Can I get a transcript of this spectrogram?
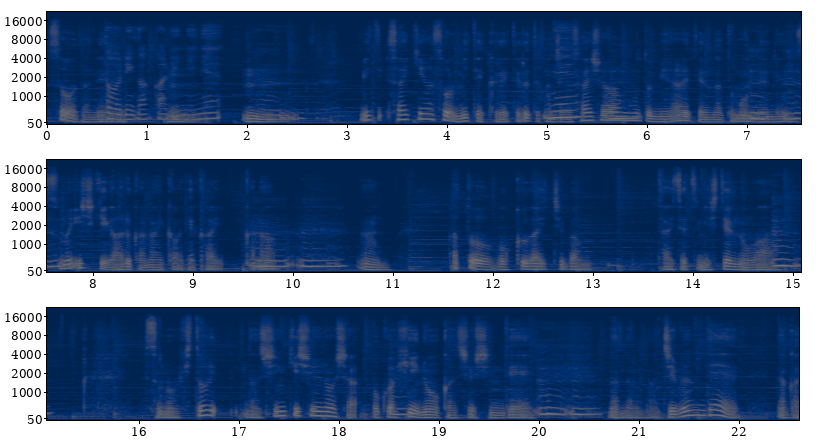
そうだね。通りがかりにね。うん。うん。見て最近はそう見てくれてるって感じで、ね。最初はうん。本当見られてるんだと思うんだよね、うんうんその意識があるかないかはでかいかな、うんうん。うん、あと僕が一番大切にしてるのは、うんその一人な新規就農者僕は非農家出身で、うんうん。なんだろうな自分でなんか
